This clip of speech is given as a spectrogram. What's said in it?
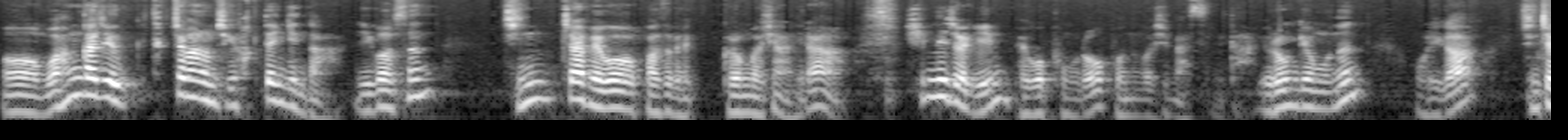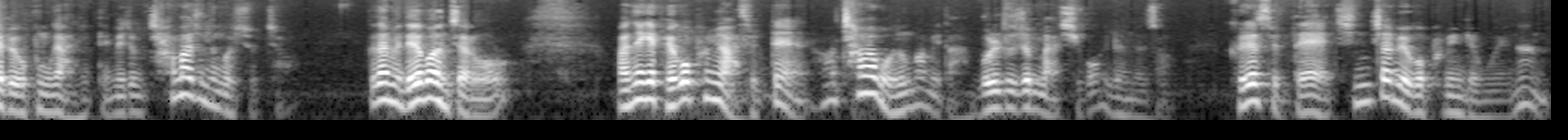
어 뭐 한 가지 특정한 음식이 확 땡긴다. 이것은 진짜 배고파서 그런 것이 아니라 심리적인 배고픔으로 보는 것이 맞습니다. 이런 경우는 우리가 진짜 배고픈 게 아니기 때문에 좀 참아주는 것이 좋죠. 그 다음에 네 번째로 만약에 배고픔이 왔을 때 어, 참아보는 겁니다. 물도 좀 마시고 이러면서. 그랬을 때 진짜 배고픔인 경우에는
